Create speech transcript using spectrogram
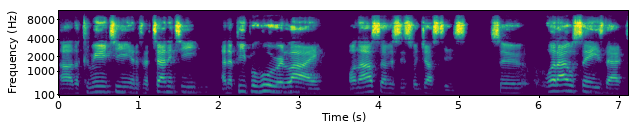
uh, the community and the fraternity and the people who rely on our services for justice. So what I would say is that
